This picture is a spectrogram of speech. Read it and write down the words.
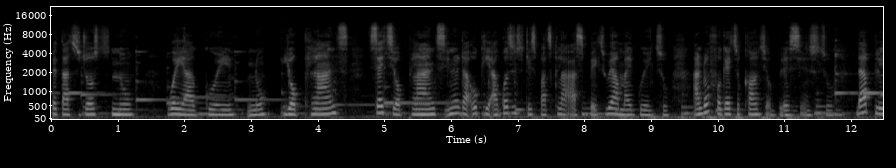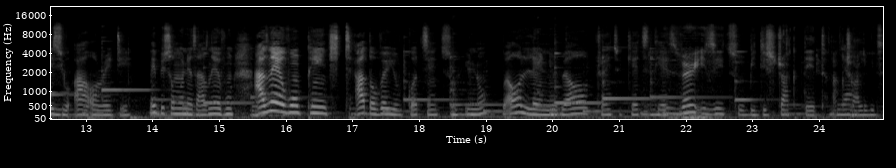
better to just know where you are going you know your plans set your plans you know that okay i've gotten to this particular aspect where am i going to? And don't forget to count your blessings too. That place you are already. Maybe someone else has not even has not even pinched out of where you've gotten to you know? We're all learning we're all trying to get mm, there. it's very easy to be distracted actually with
